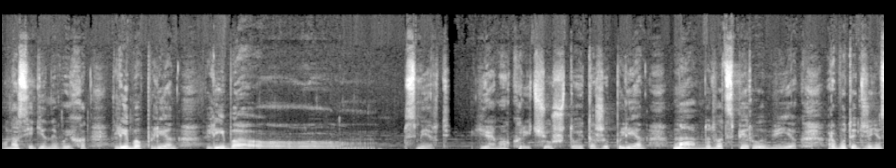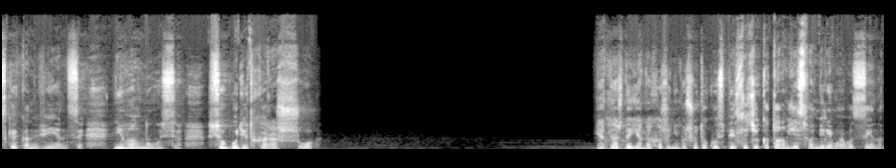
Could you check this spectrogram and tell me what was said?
У нас единый выход. Либо плен, либо э, смерть. Я ему кричу, что это же плен. Мам, ну 21 век, работает Женевская конвенция. Не волнуйся, все будет хорошо. И однажды я нахожу небольшой такой списочек, в котором есть фамилия моего сына.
